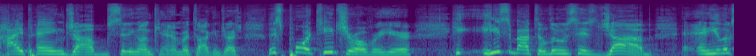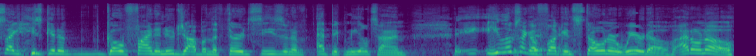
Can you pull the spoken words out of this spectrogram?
high paying job sitting on camera talking trash. This poor teacher over here, he he's about to lose his job and he looks like he's gonna go find a new job on the third season of Epic Mealtime. He, he looks like a fucking stoner weirdo. I don't know.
